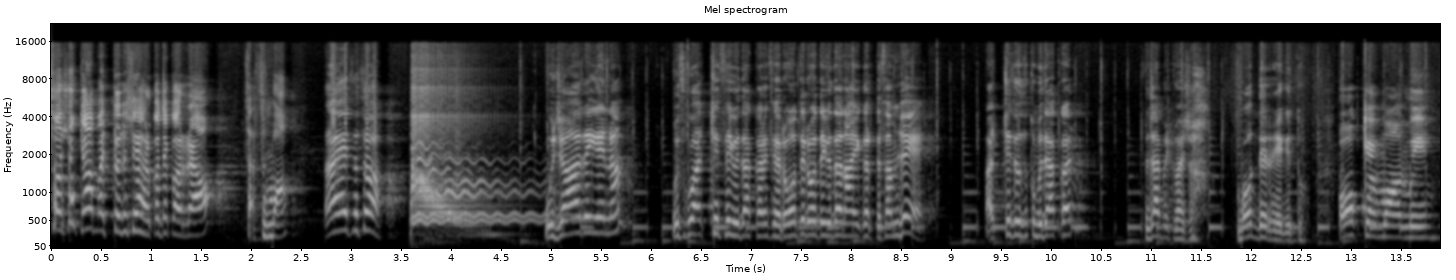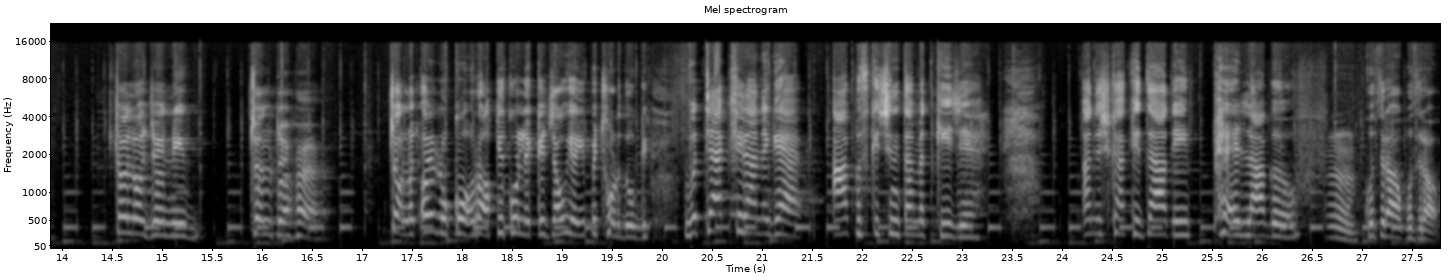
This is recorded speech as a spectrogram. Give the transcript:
साशा क्या बच्चों जैसे हरकतें कर रहे हो? सासू माँ। अरे सासा वो जा रही है ना उसको अच्छे से विदा करे रोते रोते विदा ना ही करते समझे? अच्छे से उसको विदा कर। जा बिटवा जा। बहुत देर रहेगी तू। ओके मम्मी चलो जेनी चलते हैं। चलो अरे रुको रॉकी को लेके जाओ यहीं पे छोड़ दोगी। वो टैक्सी लाने गया है। आप उसकी चिंता मत कीजिए। अनुष्का की दादी फिर लागू। हम्म, खुश रहो खुश रहो।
